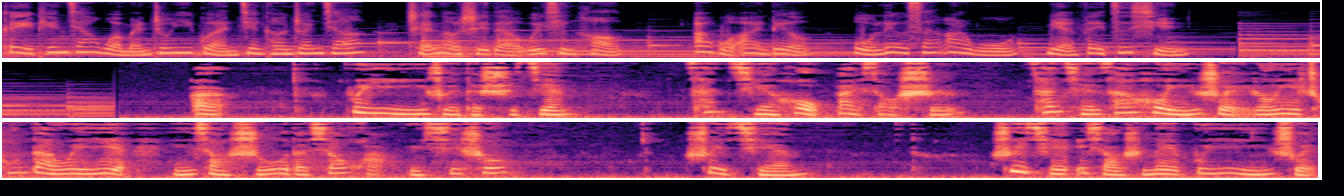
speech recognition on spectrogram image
可以添加我们中医馆健康专家陈老师的微信号：二五二六五六三二五，免费咨询。二，不宜饮水的时间。餐前后半小时，餐前餐后饮水容易冲淡胃液，影响食物的消化与吸收。睡前，睡前一小时内不宜饮水，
